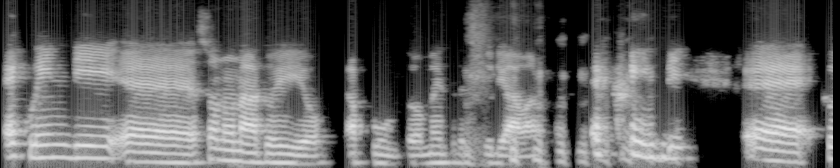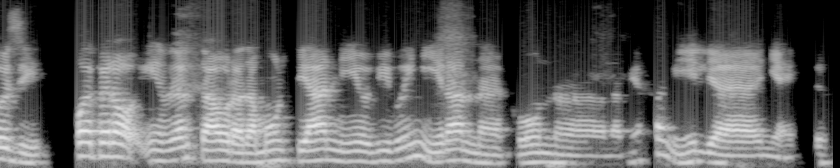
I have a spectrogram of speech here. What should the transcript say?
E quindi eh, sono nato io, appunto, mentre studiavano. e quindi eh, così. Poi però in realtà ora da molti anni io vivo in Iran con la mia famiglia e niente,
